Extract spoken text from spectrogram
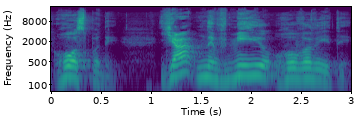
Господи, я не вмію говорити,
